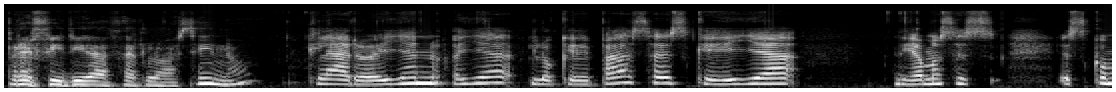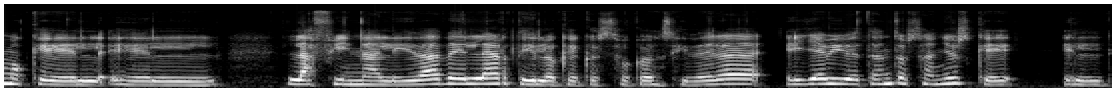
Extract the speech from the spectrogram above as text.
prefirió hacerlo así, ¿no? Claro, ella, ella lo que pasa es que ella digamos, es, es como que el, la finalidad del arte y lo que se considera, ella vive tantos años que el,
